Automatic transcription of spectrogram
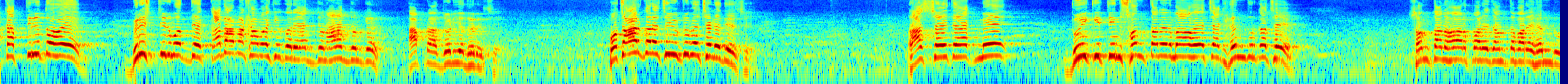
একাত্রিত হয়ে বৃষ্টির মধ্যে কাদা মাখামাখি করে একজন আরেকজনকে আপনার জড়িয়ে ধরেছে। প্রচার করেছে, ইউটিউবে ছেড়ে দিয়েছে। রাজশাহীতে এক মেয়ে, দুই কি তিন সন্তানের মা হয়েছে এক হিন্দুর কাছে। সন্তান হওয়ার পরে জানতে পারে হিন্দু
